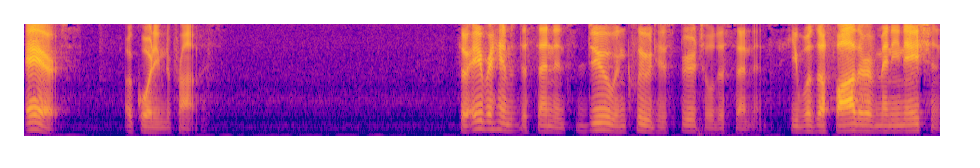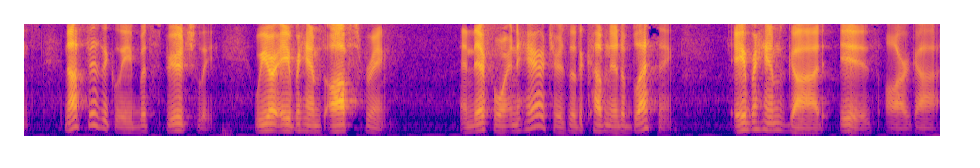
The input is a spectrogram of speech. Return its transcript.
heirs, according to promise. So Abraham's descendants do include his spiritual descendants. He was a father of many nations, not physically, but spiritually. We are Abraham's offspring, and therefore inheritors of the covenant of blessing. Abraham's God is our God.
